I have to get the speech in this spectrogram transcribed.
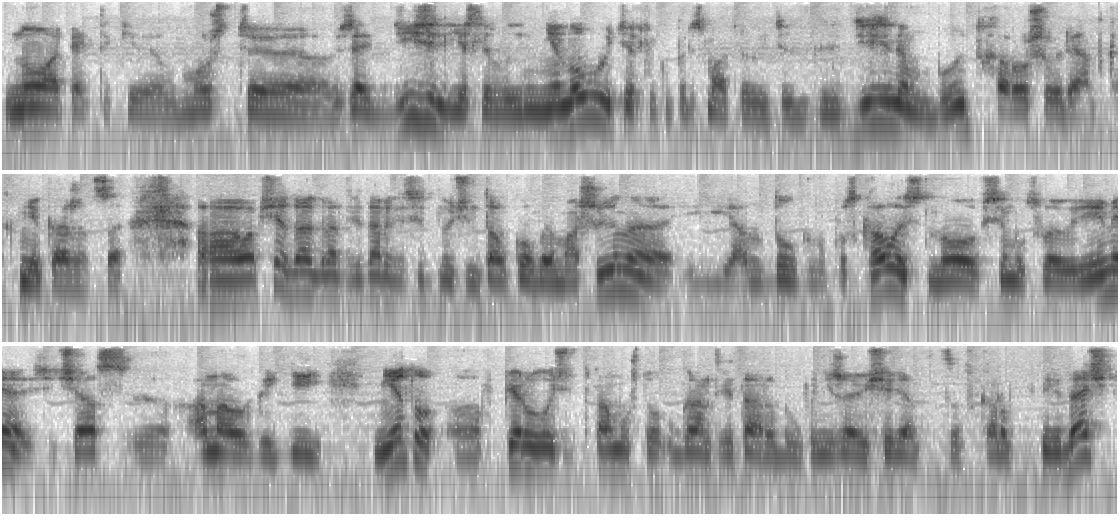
но, опять-таки, можете взять дизель, если вы не новую технику присматриваете, с дизелем будет хороший вариант, как мне кажется. А, вообще, да, Гранд Витара действительно очень толковая машина, и она долго выпускалась, но всему свое время сейчас э, аналога ей нету. Э, В первую очередь потому, что у Гранд Витары был понижающий ряд в коробке передач,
